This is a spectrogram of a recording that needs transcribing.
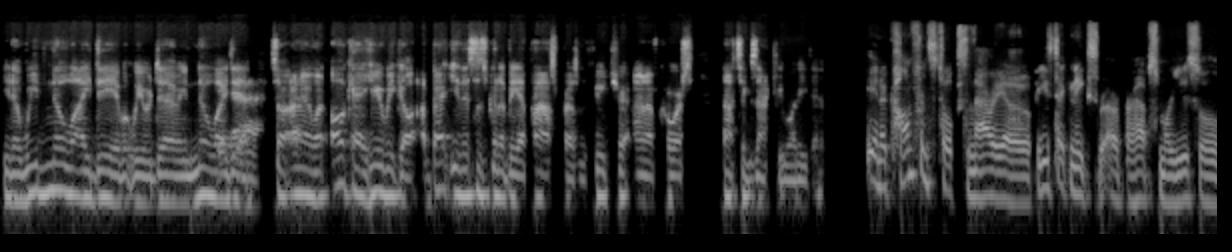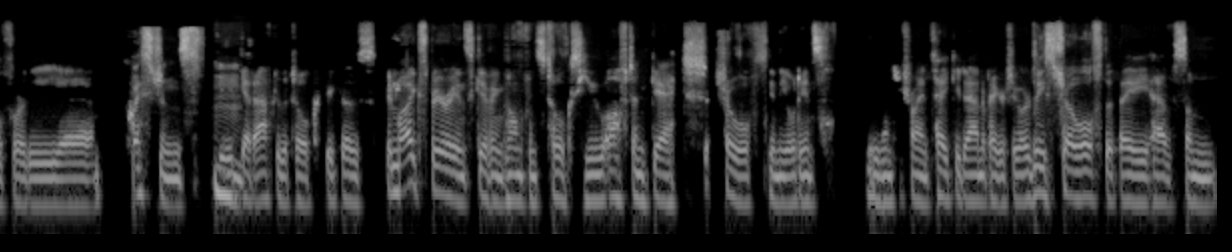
you know, we'd no idea what we were doing, no yeah. idea. So and I went, Okay, here we go. I bet you this is going to be a past, present, future. And of course, that's exactly what he did. In a conference talk scenario, these techniques are perhaps more useful for the uh, questions mm. you get after the talk because in my experience giving conference talks you often get show offs in the audience. They want to try and take you down a peg or two or at least show off that they have some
